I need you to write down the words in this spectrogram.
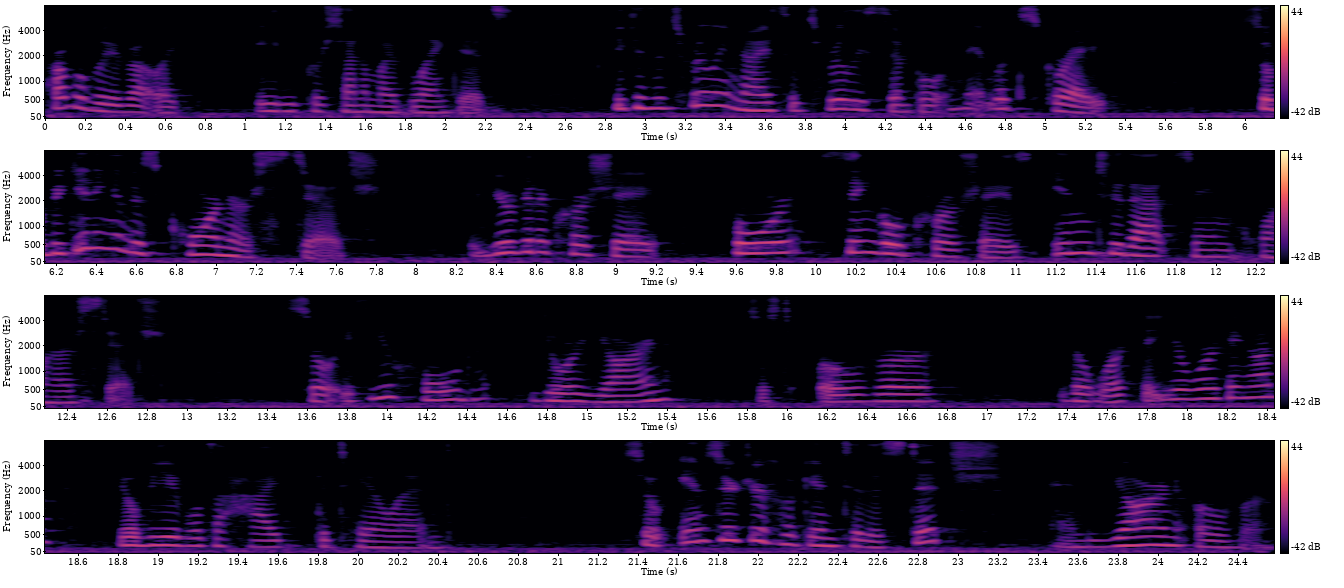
probably about like 80% of my blankets because it's really nice, it's really simple, and it looks great. So beginning in this corner stitch, you're going to crochet four single crochets into that same corner stitch. So if you hold your yarn just over the work that you're working on, you'll be able to hide the tail end. So insert your hook into the stitch and yarn over.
